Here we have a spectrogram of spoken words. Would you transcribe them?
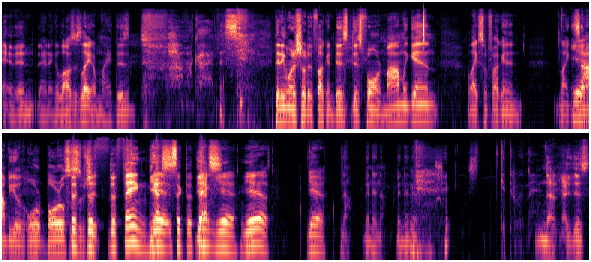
And then that nigga lost his leg. I'm like, this. My god, this. Then he want to show the fucking this this foreign mom again, like some fucking like Yeah. zombie or Ouroboros or some the, shit. the thing. Yes. Yeah, it's like the thing. Yes. Yeah, yeah, yeah. No, no, no, no, no, no, no. Get through it, man. no, no, this.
